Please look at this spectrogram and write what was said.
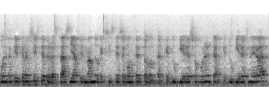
puedes decir que no existe, pero estás ya afirmando que existe ese concepto contra el que tú quieres oponerte, al que tú quieres negar,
